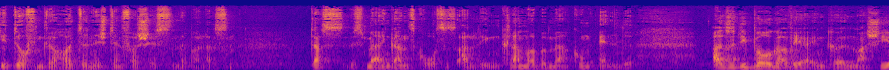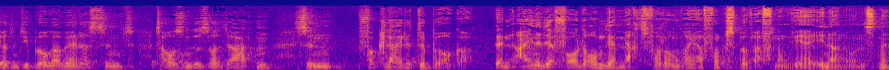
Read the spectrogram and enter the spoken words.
Die dürfen wir heute nicht den Faschisten überlassen. Das ist mir ein ganz großes Anliegen. Klammerbemerkung, Ende. Also die Bürgerwehr in Köln marschiert und die Bürgerwehr, das sind tausende Soldaten, sind verkleidete Bürger. Denn eine der Forderungen, der Märzforderung war ja Volksbewaffnung, wir erinnern uns. Ne?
